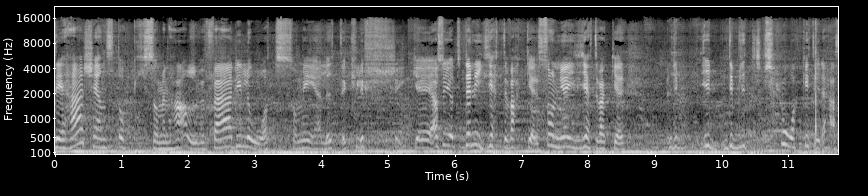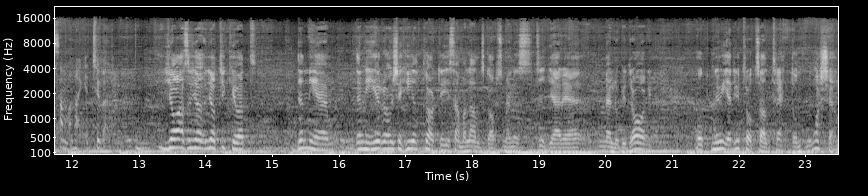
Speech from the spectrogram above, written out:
Det här känns dock som en halvfärdig låt som är lite klyschig. Eh, Alltså, den är jättevacker. Sonja är jättevacker. Men det, det blir tråkigt i det här sammanhanget, tyvärr. Ja, alltså jag, jag tycker ju att den, är, den är, rör sig helt klart i samma landskap som hennes tidigare mellobidrag. Och nu är det ju trots allt 13 år sedan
